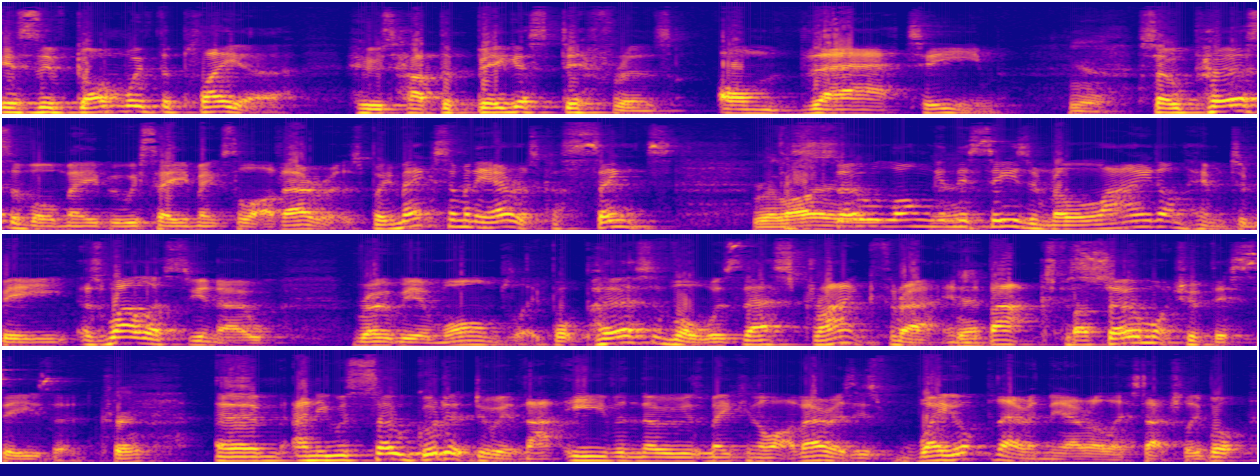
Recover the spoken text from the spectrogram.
is they've gone with the player who's had the biggest difference on their team. Yeah. So Percival, maybe we say he makes a lot of errors, but he makes so many errors because Saints, For so on- long in this season, relied on him to be, as well as, you know, Roby and Walmsley, but Percival was their strike threat in Yeah, the backs for that's so right. much of this season. True. Um, and he was so good at doing that, even though he was making a lot of errors. He's way up there in the error list, actually. But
